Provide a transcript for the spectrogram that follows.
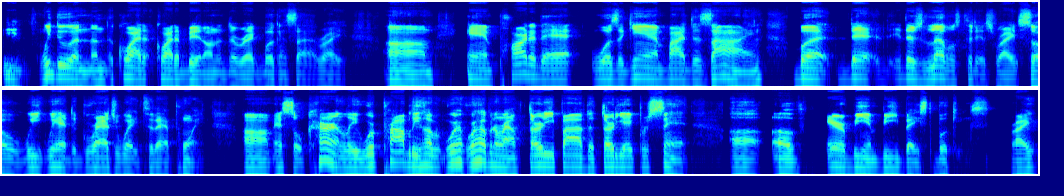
we do a, a, quite quite a bit on the direct booking side, right? Um, and part of that was again by design, but there, there's levels to this, right? So we we had to graduate to that point. Um, and so currently we're probably we're, we're hovering around 35 to 38 percent uh, of Airbnb based bookings, right?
